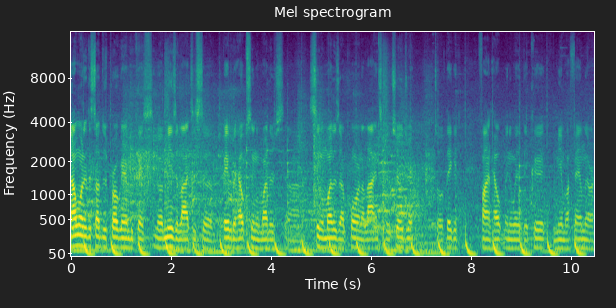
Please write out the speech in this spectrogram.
I wanted to start this program because you know it means a lot just to be able to help single mothers. Uh, single mothers are pouring a lot into their children, so if they could find help any way that they could, me and my family are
